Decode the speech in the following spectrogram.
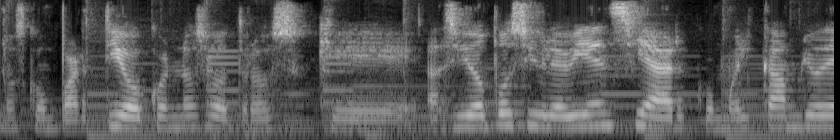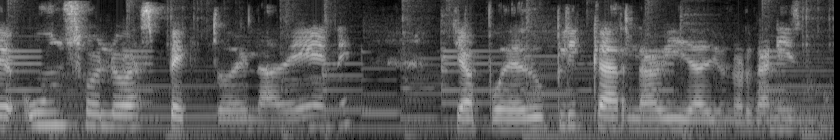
nos compartió con nosotros que ha sido posible evidenciar cómo el cambio de un solo aspecto del ADN ya puede duplicar la vida de un organismo.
